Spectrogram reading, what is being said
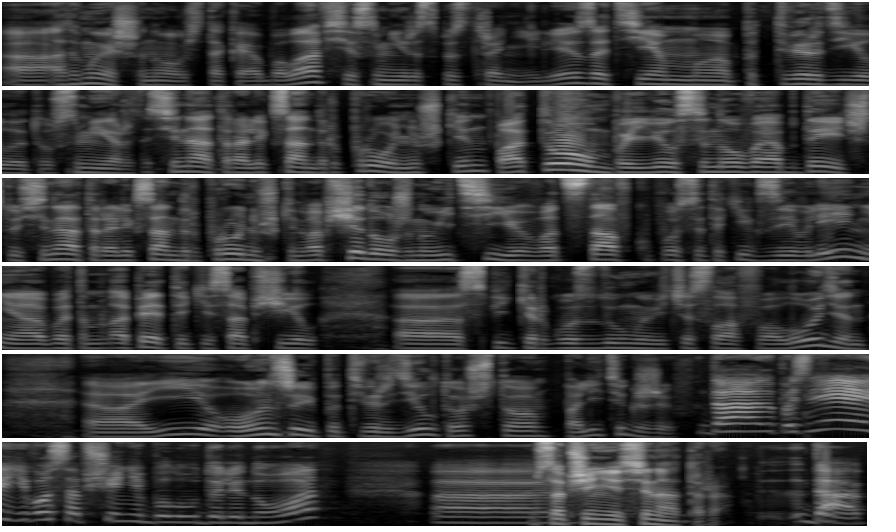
А, от Мэша новость такая была, все СМИ распространили. Затем э, подтвердил эту смерть сенатор Александр Пронин, Пронюшкин. Потом появился новый апдейт, что сенатор Александр Пронюшкин вообще должен уйти в отставку после таких заявлений. Об этом опять-таки сообщил э, спикер Госдумы Вячеслав Володин. Э, и он же и подтвердил то, что политик жив. Да, но позднее его сообщение было удалено. Э, сообщение сенатора. Да,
